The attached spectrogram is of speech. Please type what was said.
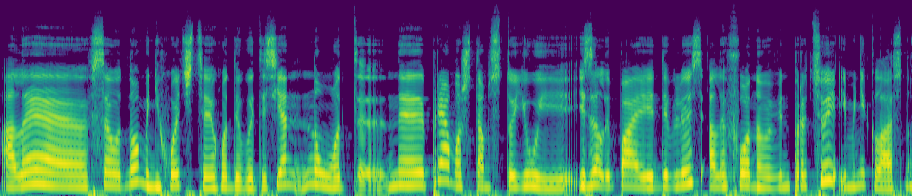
але все одно мені хочеться його дивитись. Я ну, от, не прямо ж там стою і, і залипаю, і дивлюсь, але фоново він працює і мені класно.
